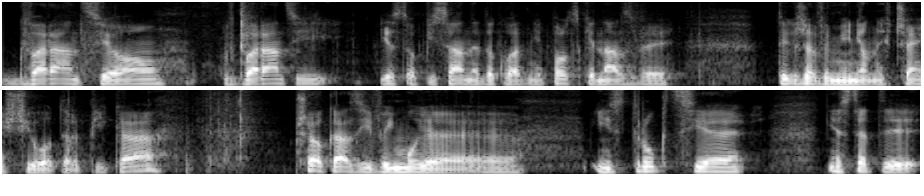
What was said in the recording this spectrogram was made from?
gwarancją. W gwarancji jest opisane dokładnie polskie nazwy tychże wymienionych części Waterpika. Przy okazji wyjmuję e, instrukcje. Niestety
